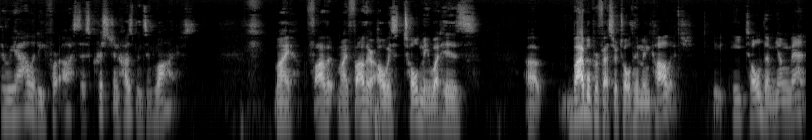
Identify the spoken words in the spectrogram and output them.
the reality for us as Christian husbands and wives. My father, my father always told me what his uh, Bible professor told him in college. He, he told them, young men,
